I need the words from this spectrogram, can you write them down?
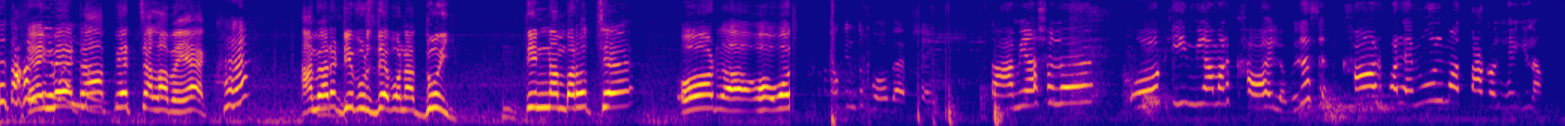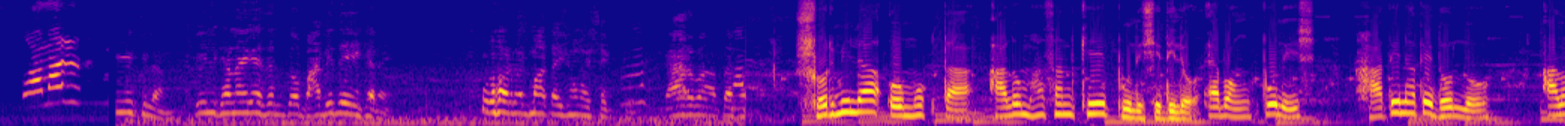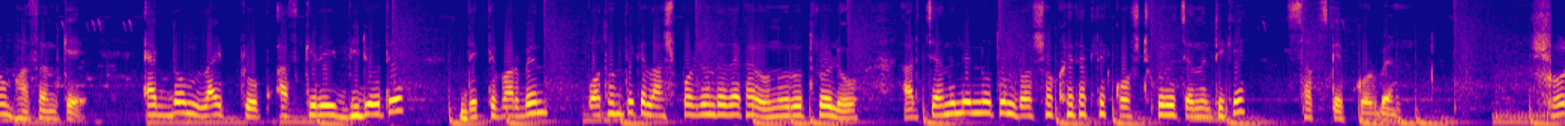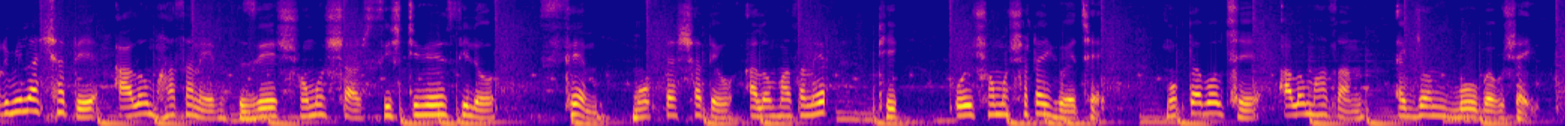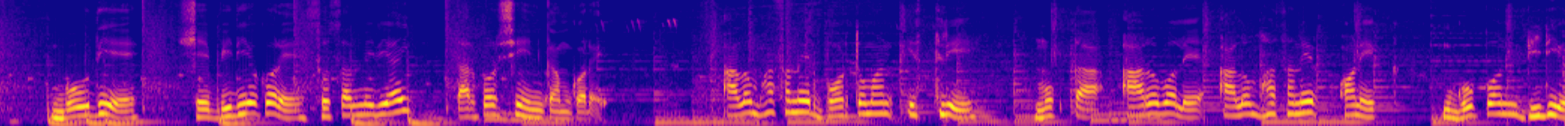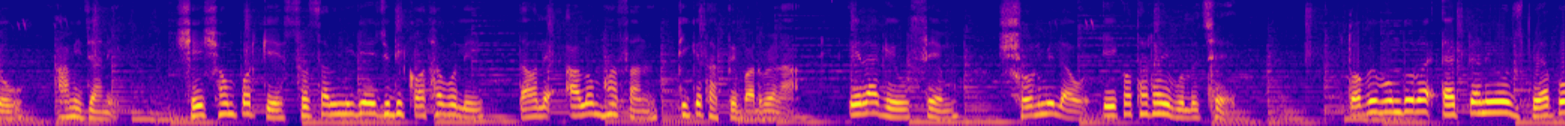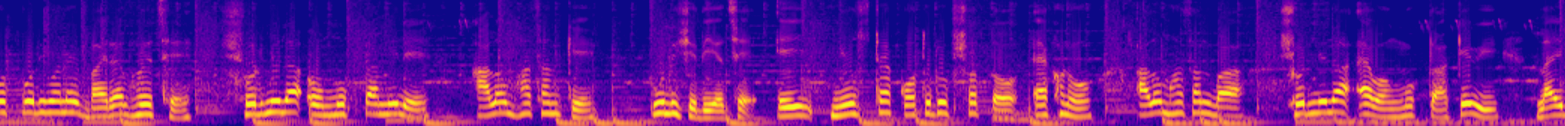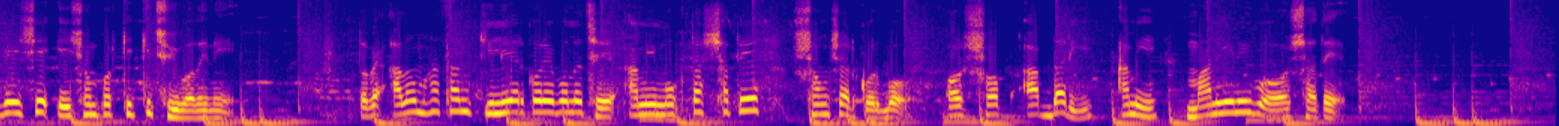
আছে তখন এই মেয়েটা পেট চালাবে এক। হ্যাঁ? আমি ওরা ডিভোর্স দেবো না দুই। তিন নাম্বার হচ্ছে ওর ও- কিন্তু বউ ব্যবসায়ী। তা আমি আসলে ও কি মি আমার খাওয়াইলো বুঝেছেন? খাওয়ার পরে আমি উলমাত পাগল হয়ে গেলাম। ও আমার গেছিলাম পিলখানায় গেছেন তো ভাবি দে এখানে। ওর মাথায় সমস্যা একটু। কার মাথা শর্মিলা ও মুক্তা আলম হাসানকে পুলিশে দিল এবং পুলিশ হাতে নাতে ধরল আলম হাসানকে। একদম লাইভ প্রুফ আজকের এই ভিডিওতে দেখতে পারবেন, প্রথম থেকে লাস্ট পর্যন্ত দেখার অনুরোধ রইল। আর চ্যানেলের নতুন দর্শক হয়ে থাকলে কষ্ট করে চ্যানেলটিকে সাবস্ক্রাইব করবেন। শর্মিলার সাথে আলম হাসানের যে সমস্যার সৃষ্টি হয়েছিল সেম মুক্তার সাথেও আলম হাসানের ঠিক ওই সমস্যাটাই হয়েছে। মুক্তা বলছে, আলম হাসান একজন বউ ব্যবসায়ী। বউ দিয়ে সে ভিডিও করে সোশ্যাল মিডিয়ায় তারপর সে ইনকাম করে। আলম হাসানের বর্তমান স্ত্রী মুক্তা আরও বলে, আলম হাসানের অনেক গোপন ভিডিও আমি জানি। সেই সম্পর্কে সোশ্যাল মিডিয়ায় যদি কথা বলি, তাহলে আলম হাসান টিকে থাকতে পারবে না। এর আগেও সেম, শর্মিলাও এই কথাটাই বলেছে। তবে বন্ধুরা, একটা নিউজ ব্যাপক পরিমাণে ভাইরাল হয়েছে। শর্মিলা ও মুক্তা মিলে আলম হাসানকে পুলিশে দিয়েছে। এই নিউজটা কতটুকু সত্য এখনও আলম হাসান বা শর্মিলা এবং মুক্তা কেউই লাইভে এসে এই সম্পর্কে কিছুই বলেনি। তবে আলম হাসান ক্লিয়ার করে বলেছে, আমি মুক্তার সাথে সংসার করব। ওর সব আবদারি আমি মানিয়ে নিব ওর সাথে।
